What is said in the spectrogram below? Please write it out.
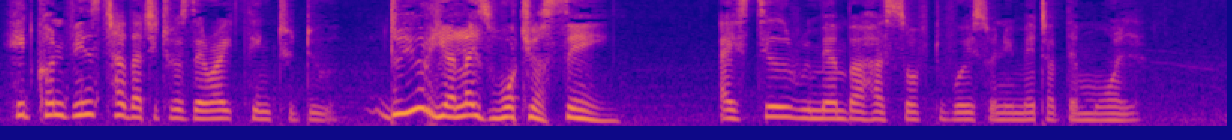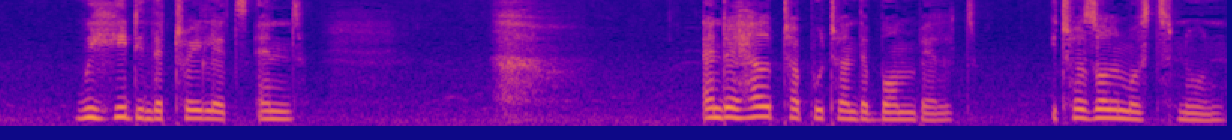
He'd convinced her that it was the right thing to do. Do you realize what you're saying? I still remember her soft voice when we met at the mall. We hid in the toilets and. And I helped her put on the bomb belt. It was almost noon.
